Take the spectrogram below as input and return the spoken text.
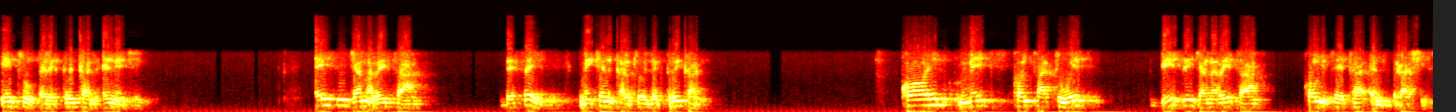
into electrical energy. AC generator, the same, mechanical to electrical. Coil makes contact with DC generator, commutator, and brushes.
